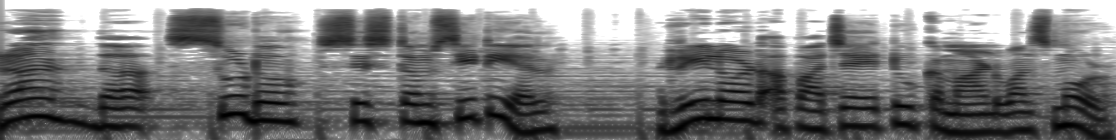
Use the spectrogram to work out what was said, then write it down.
run the sudo systemctl reload apache 2 command once more.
